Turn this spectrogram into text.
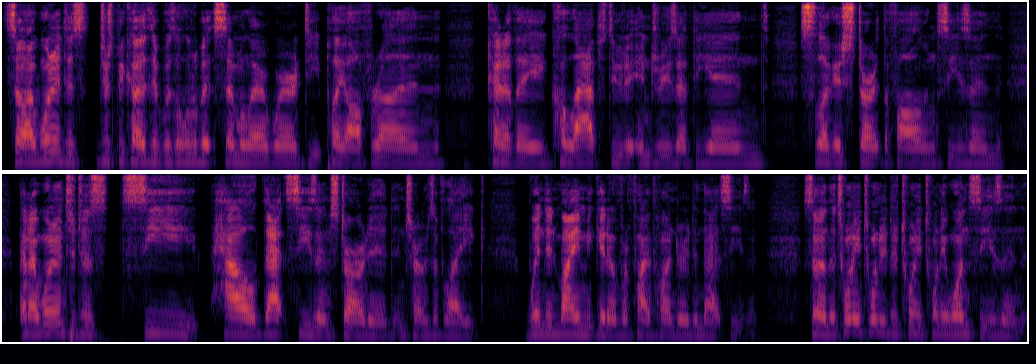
So, I wanted to just because it was a little bit similar, where deep playoff run, kind of a collapse due to injuries at the end, sluggish start the following season. And I wanted to just see how that season started in terms of like when did Miami get over 500 in that season. So in the 2020 to 2021 season,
